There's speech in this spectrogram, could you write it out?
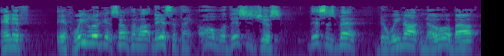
And if if we look at something like this and think, "Oh, well this is just this is bad." Do we not know about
